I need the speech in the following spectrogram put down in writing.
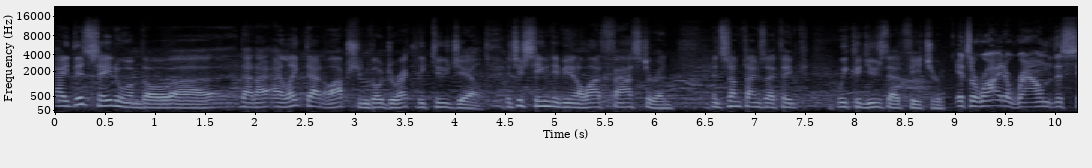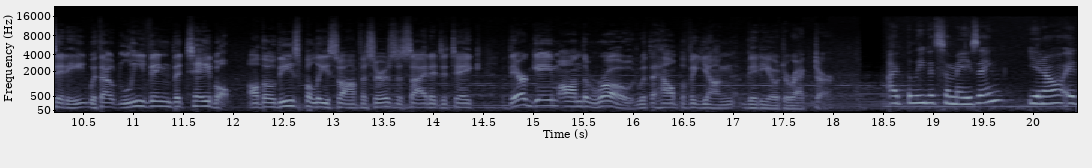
I did say to him, though, uh, that I, I, like that option, go directly to jail. It just seemed to be a lot faster, and, and sometimes I think we could use that feature. It's a ride around the city without leaving the table, although these police officers decided to take their game on the road with the help of a young video director. I believe it's amazing. You know, it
